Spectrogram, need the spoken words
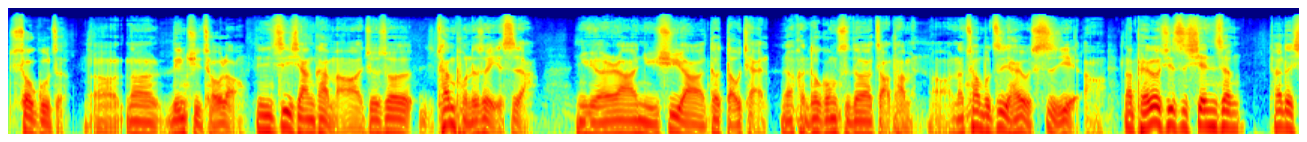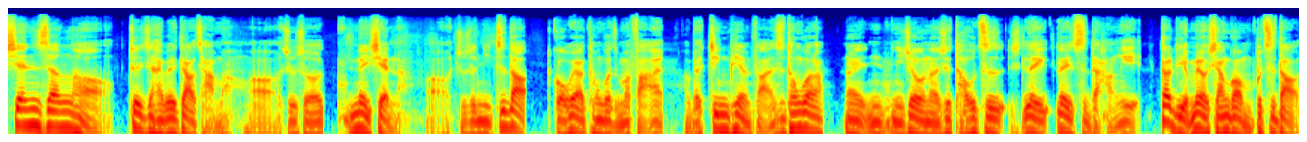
受雇者啊、那领取酬劳，你自己想想看嘛啊，就是说，川普的时候也是啊，女儿啊、女婿啊都抖起来了，那很多公司都要找他们啊、哦。那川普自己还有事业啊、那裴洛西是先生，他的先生哈、哦，最近还被调查嘛啊、哦，就是说内线呐啊、哦，就是你知道。国会要通过什么法案啊？不，晶片法案是通过了，那你你就呢去投资类类似的行业，到底有没有相关？我们不知道，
